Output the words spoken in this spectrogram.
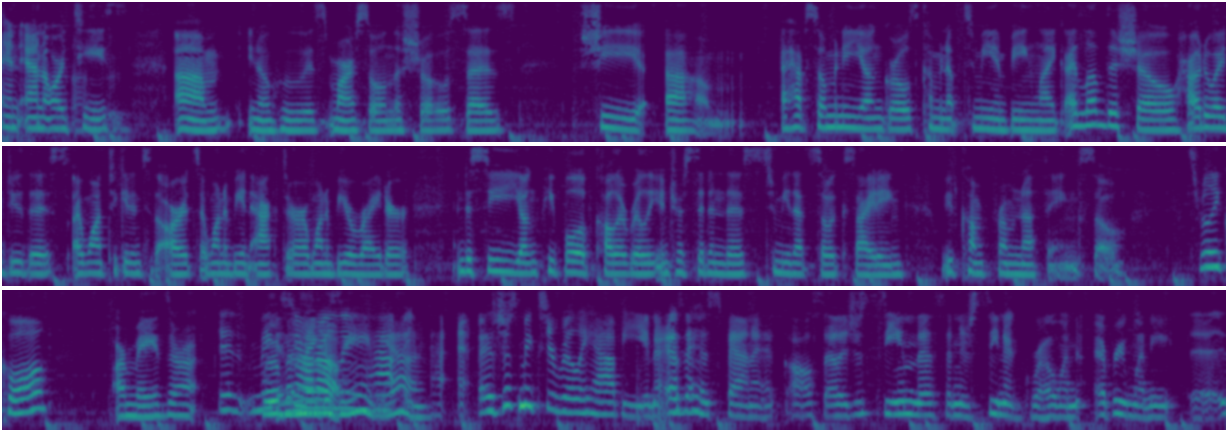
and Ana Ortiz, um, you know, who is Marisol in the show, says she. Um, I have so many young girls coming up to me and being like, "I love this show. How do I do this? I want to get into the arts. I want to be an actor. I want to be a writer." And to see young people of color really interested in this, to me, that's so exciting. We've come from nothing, so it's really cool. Our maids are. It makes you on up. Really Magazine, happy. It just makes you really happy, you know, as a Hispanic also. It's just seeing this and just seeing it grow and everyone, uh,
